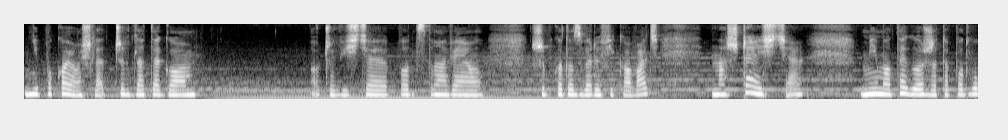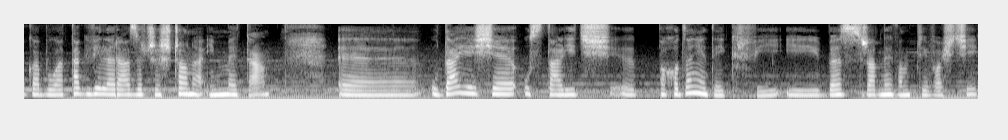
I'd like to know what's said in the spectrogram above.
niepokoją śledczych, dlatego oczywiście postanawiają szybko to zweryfikować. Na szczęście, mimo tego, że ta podłoga była tak wiele razy czyszczona i myta, yy, udaje się ustalić e, pochodzenie tej krwi i bez żadnych wątpliwości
